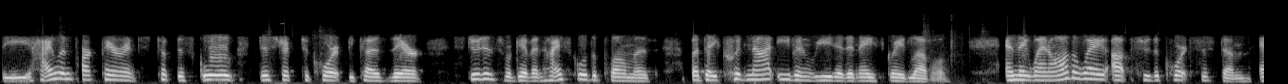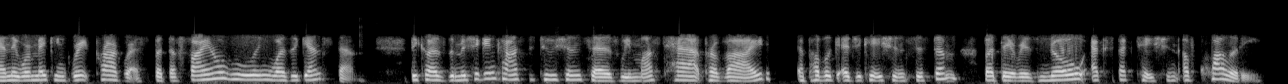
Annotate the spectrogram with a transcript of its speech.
The Highland Park parents took the school district to court because their students were given high school diplomas, but they could not even read at an eighth grade level. And they went all the way up through the court system, and they were making great progress. But the final ruling was against them because the Michigan Constitution says we must have, provide a public education system, but there is no expectation of quality.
